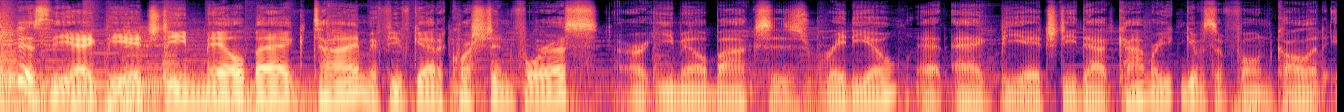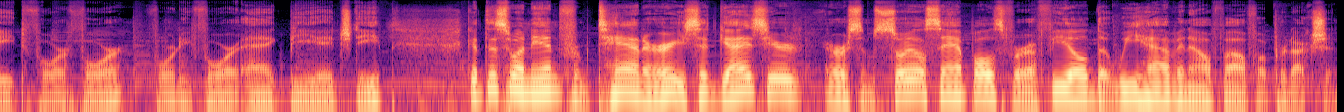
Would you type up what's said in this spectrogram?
It is the Ag PhD mailbag time. If you've got a question for us, our email box is radio at agphd.com, or you can give us a phone call at 844 44 Ag PhD. Got this one in from Tanner. He said, Guys, here are some soil samples for a field that we have in alfalfa production.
